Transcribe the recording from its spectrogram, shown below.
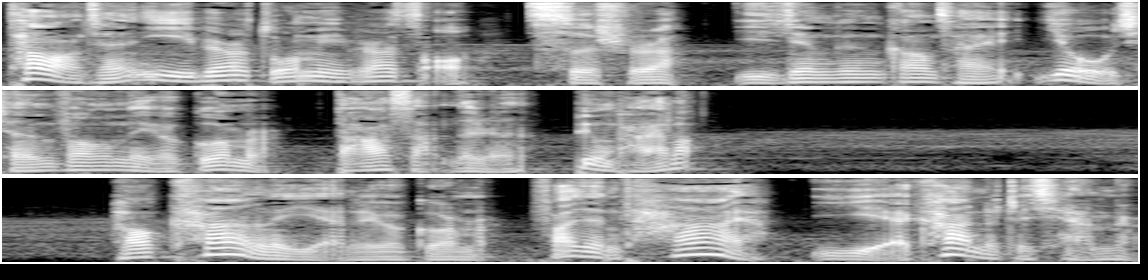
他往前一边琢磨一边走，此时啊已经跟刚才右前方那个哥们儿打伞的人并排了。然后看了一眼这个哥们儿，发现他呀也看着这前面。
